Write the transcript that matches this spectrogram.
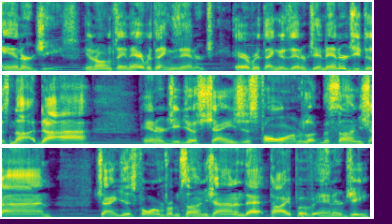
energies, you know what I'm saying? Everything's energy. Everything is energy. And energy does not die. Energy just changes forms. Look, the sunshine changes form from sunshine and that type of energy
